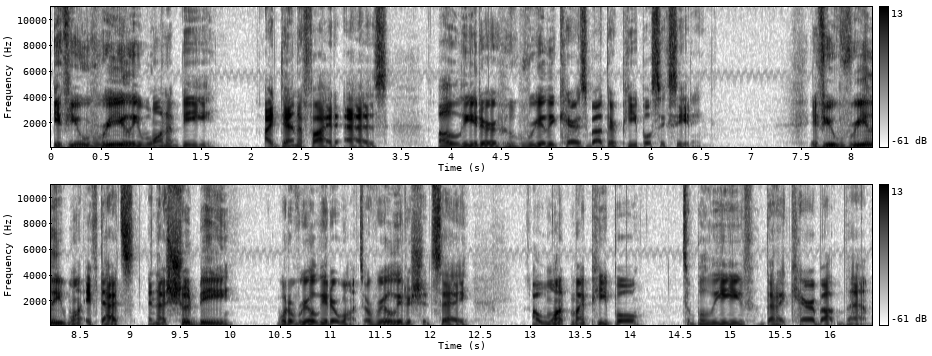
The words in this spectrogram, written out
if you really want to be identified as a leader who really cares about their people succeeding, if you really want, if that's, and that should be what a real leader wants, a real leader should say, I want my people to believe that I care about them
